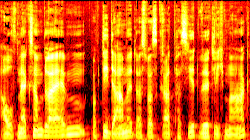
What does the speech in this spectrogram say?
aufmerksam bleiben, ob die Dame das, was gerade passiert, wirklich mag.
